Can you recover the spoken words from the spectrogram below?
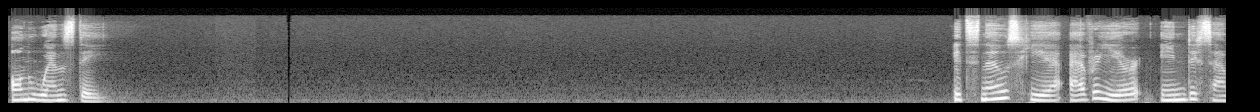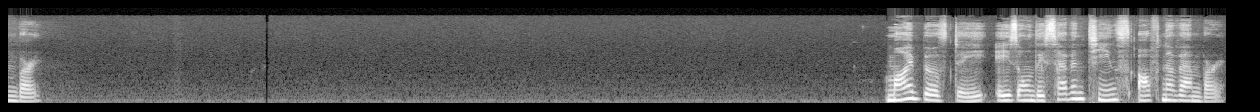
on Wednesday. It snows here every year in December. My birthday is on the 17th of November.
